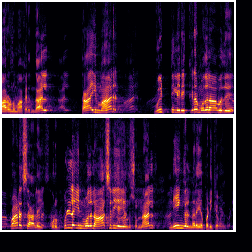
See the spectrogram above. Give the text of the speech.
மாறணுமாக இருந்தால் தாய்மார் வீட்டில் இருக்கிற முதலாவது பாடசாலை ஒரு பிள்ளையின் முதல் ஆசிரியை என்று சொன்னால் நீங்கள் நிறைய படிக்க வேண்டும்.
